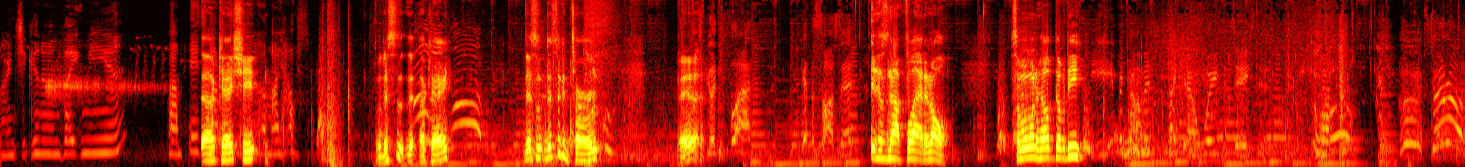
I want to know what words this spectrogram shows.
Aren't you gonna invite me in? Um, it's Okay, she- uh, my house. Well, this is okay. This is this is a good turn. Yeah. Good and flat. Get the sauce, Ed. It is not flat at all. Someone want to help Double D? Keep it coming. I can't wait to taste it. Sarah.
